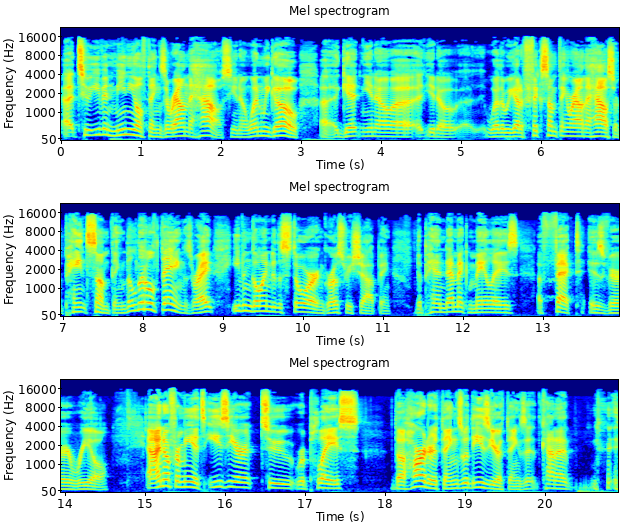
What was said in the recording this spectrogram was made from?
uh, to even menial things around the house. You know, when we go uh, get, you know, uh, you know, uh, whether we got to fix something around the house or paint something, the little things, right? Even going to the store and grocery shopping. The pandemic melee's effect is very real. And I know for me, it's easier to replace the harder things with easier things. It kind of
